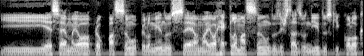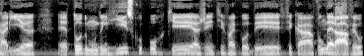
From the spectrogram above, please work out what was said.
E essa é a maior preocupação, ou pelo menos é a maior reclamação dos Estados Unidos, que colocaria é, todo mundo em risco porque a gente vai poder ficar vulnerável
